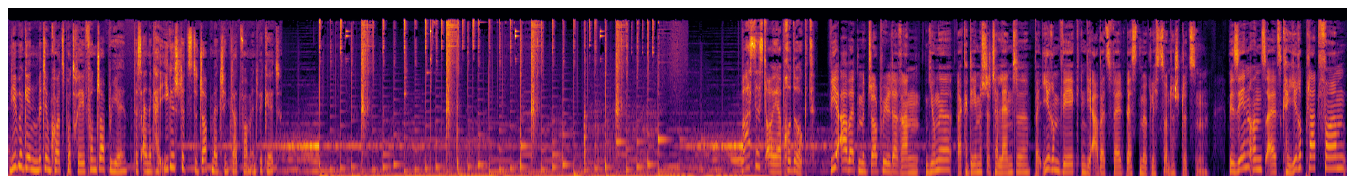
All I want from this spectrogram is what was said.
Wir beginnen mit dem Kurzporträt von JobReal, das eine KI-gestützte Jobmatching-Plattform entwickelt. Was ist euer Produkt? Wir arbeiten mit JobReal daran, junge akademische Talente bei ihrem Weg in die Arbeitswelt bestmöglich zu unterstützen. Wir sehen uns als Karriereplattform,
